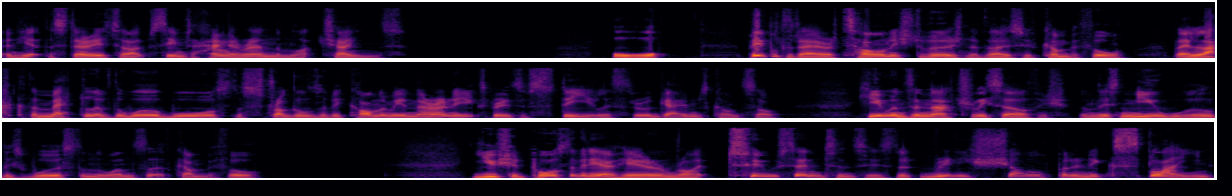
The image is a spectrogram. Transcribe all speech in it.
and yet the stereotypes seem to hang around them like chains. Or, people today are a tarnished version of those who've come before. They lack the metal of the world wars, the struggles of economy, and their only experience of steel is through a games console. Humans are naturally selfish, and this new world is worse than the ones that have come before. You should pause the video here and write two sentences that really sharpen and explain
